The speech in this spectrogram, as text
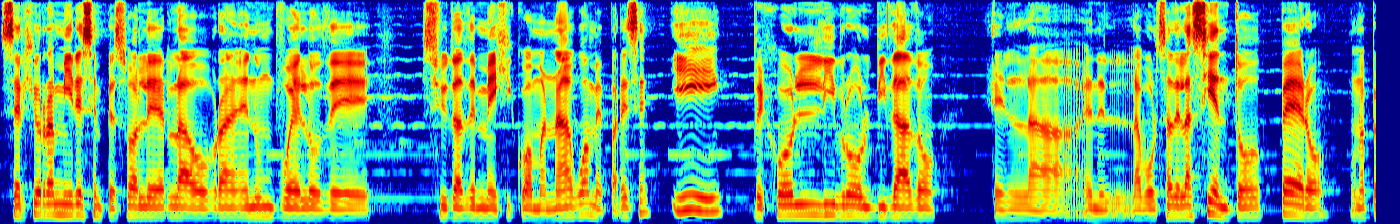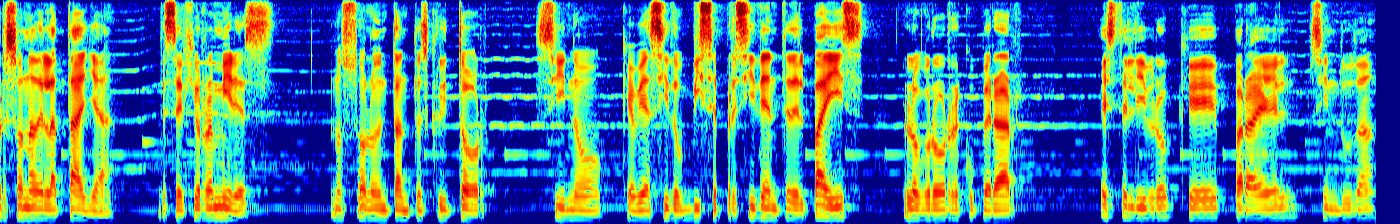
Sergio Ramírez empezó a leer la obra en un vuelo de Ciudad de México a Managua, me parece, y dejó el libro olvidado en la, en la bolsa del asiento, pero una persona de la talla de Sergio Ramírez, no solo en tanto escritor, sino que había sido vicepresidente del país, logró recuperar este libro que para él sin duda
